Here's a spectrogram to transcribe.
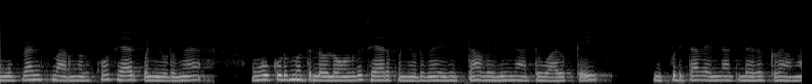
உங்கள் ஃப்ரெண்ட்ஸ் மாருங்களுக்கும் ஷேர் பண்ணி விடுங்க. உங்கள் குடும்பத்தில் உள்ளவங்களுக்கு ஷேர் பண்ணி விடுங்க. இது தான் வெளிநாட்டு வாழ்க்கை. இப்படி தான் வெளிநாட்டில் இருக்கிறாங்க.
